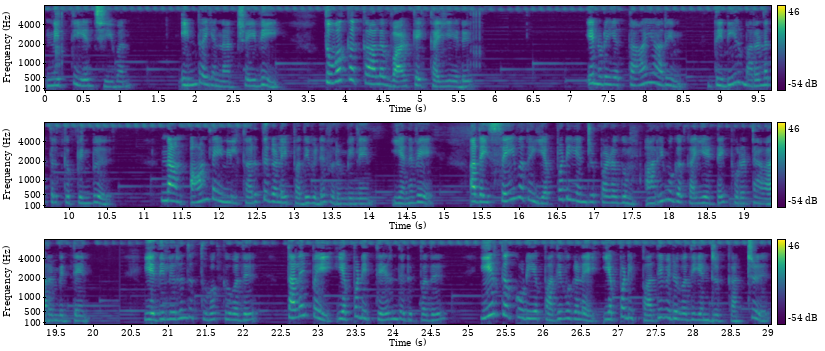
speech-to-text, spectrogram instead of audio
நித்திய ஜீவன். இன்றைய நற்செய்தி துவக்க கால வாழ்க்கை கையேடு. என்னுடைய தாயாரின் திடீர் மரணத்திற்கு பின்பு நான் ஆன்லைனில் கருத்துக்களை பதிவிட விரும்பினேன். எனவே அதை செய்வது எப்படி என்று பழகும் அறிமுக கையேட்டை புரட்ட ஆரம்பித்தேன். எதிலிருந்து துவக்குவது தலைப்பை எப்படி தேர்ந்தெடுப்பது ஈர்க்கக்கூடிய பதிவுகளை எப்படி பதிவிடுவது என்று கற்று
